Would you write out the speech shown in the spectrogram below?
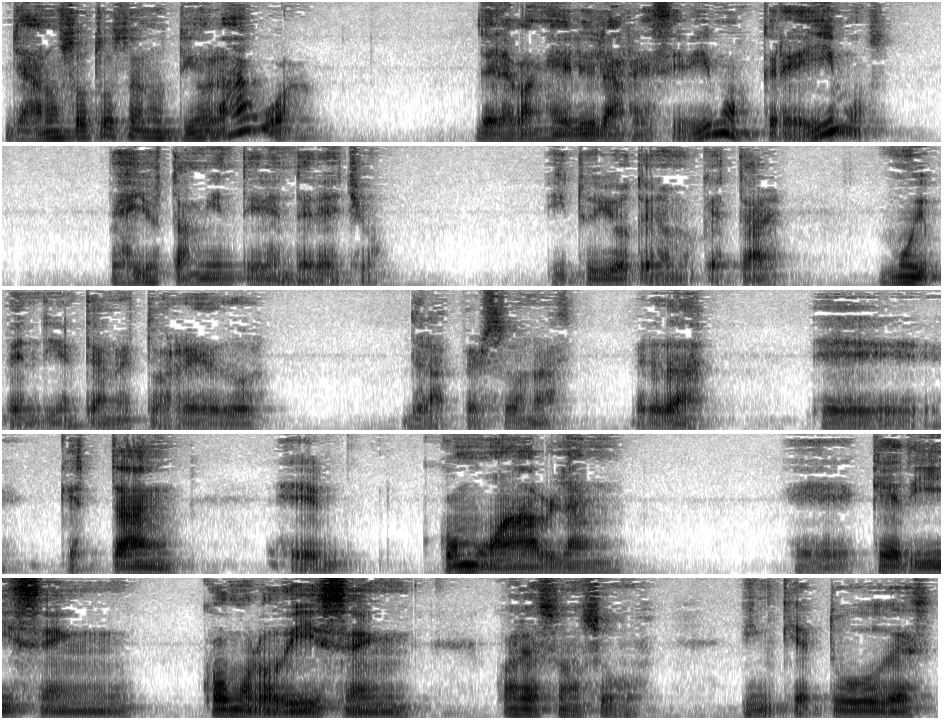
Ya a nosotros se nos dio el agua del Evangelio y la recibimos, creímos. Pues ellos también tienen derecho. Y tú y yo tenemos que estar muy pendiente a nuestro alrededor de las personas, ¿verdad? Eh, que están, eh, cómo hablan, eh, qué dicen, cómo lo dicen, cuáles son sus inquietudes,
